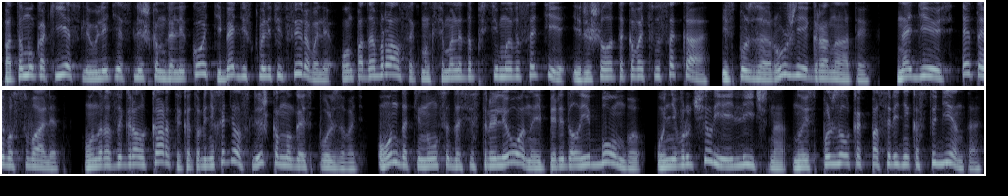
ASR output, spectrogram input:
Потому как если улететь слишком далеко, тебя дисквалифицировали. Он подобрался к максимально допустимой высоте и решил атаковать свысока, используя оружие и гранаты. Надеюсь, это его свалит. Он разыграл карты, которые не хотел слишком много использовать. Он дотянулся до сестры Леона и передал ей бомбу. Он не вручил ей лично, но использовал как посредника студента.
